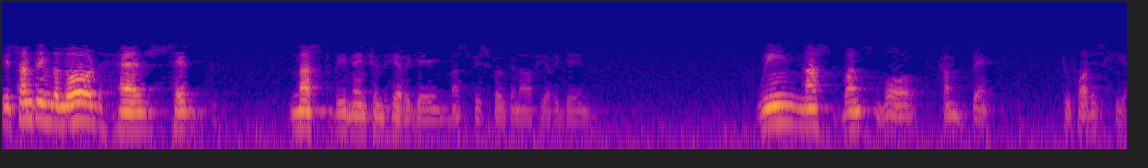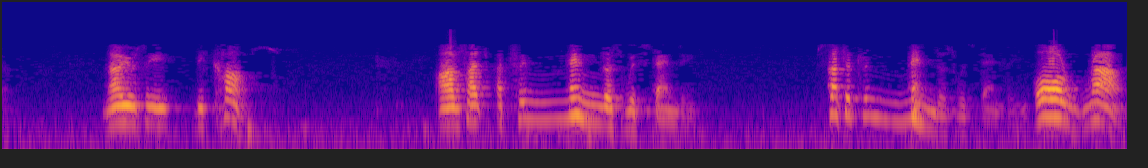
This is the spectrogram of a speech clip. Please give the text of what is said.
it's something the Lord has said must be mentioned here again, must be spoken of here again. We must once more come back to what is here. Now you see, because of such a tremendous withstanding, such a tremendous withstanding all round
